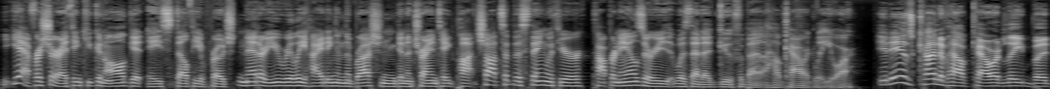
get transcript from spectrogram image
Yeah, for sure. I think you can all get a stealthy approach. Ned, are you really hiding in the brush and going to try and take pot shots at this thing with your copper nails, or was that a goof about how cowardly you are? It is kind of how cowardly, but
